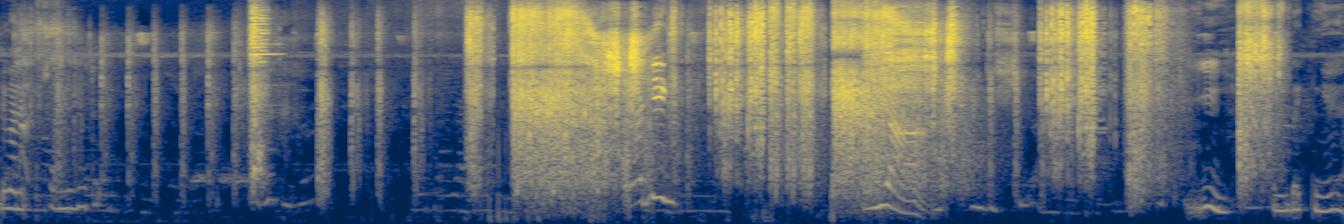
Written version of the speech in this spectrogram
Di mana suami itu anjing. Iya. Ih comebacknya.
